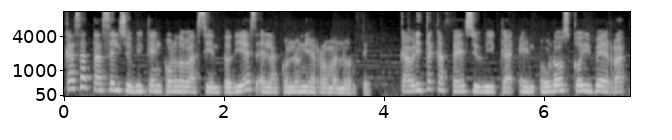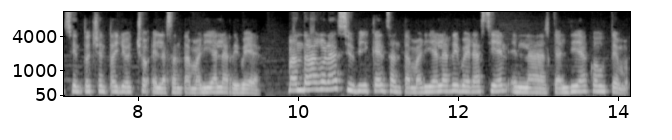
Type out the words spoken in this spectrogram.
Casa Tassel se ubica en Córdoba 110, en la colonia Roma Norte. Cabrita Café se ubica en Orozco y Berra 188, en la Santa María la Ribera. Mandrágora se ubica en Santa María la Ribera 100, en la alcaldía Cuauhtémoc.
